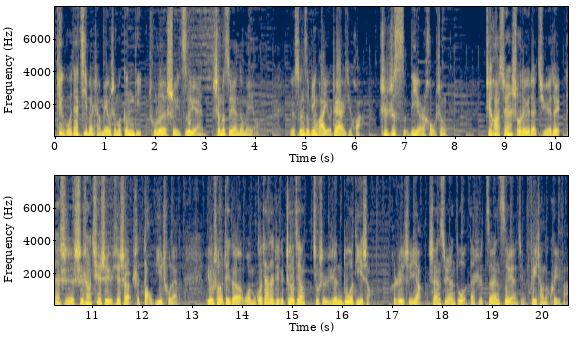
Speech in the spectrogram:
这个国家基本上没有什么耕地，除了水资源，什么资源都没有。这个《孙子兵法》有这样一句话：“置之死地而后生。”这话虽然说的有点绝对，但是世上确实有些事儿是倒逼出来的。比如说，这个我们国家的这个浙江就是人多地少，和瑞士一样，山虽然多，但是自然资源却非常的匮乏，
